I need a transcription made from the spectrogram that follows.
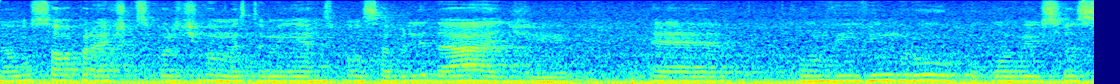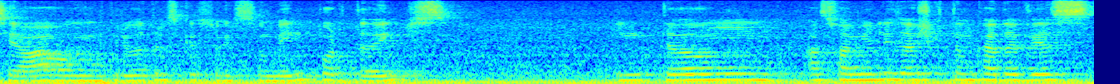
não só a prática esportiva, mas também a responsabilidade, é, convívio em grupo, convívio social, entre outras questões que são bem importantes. Então, as famílias acho que estão cada vez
